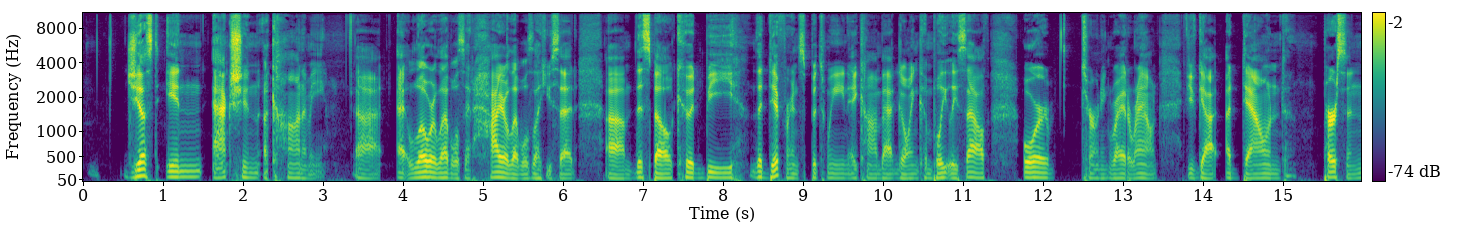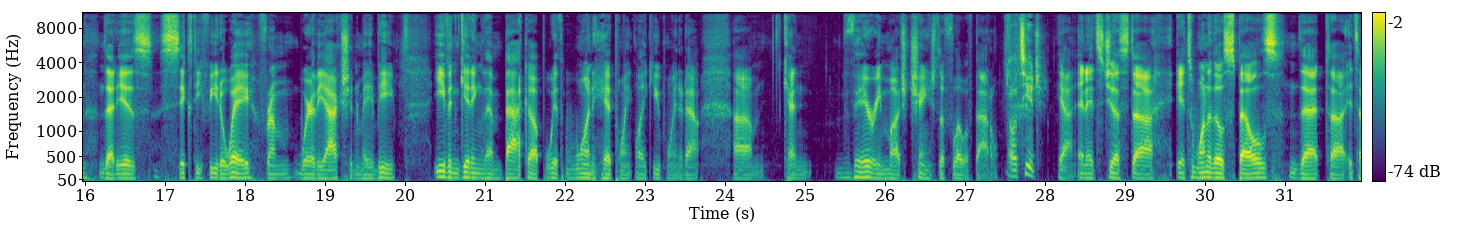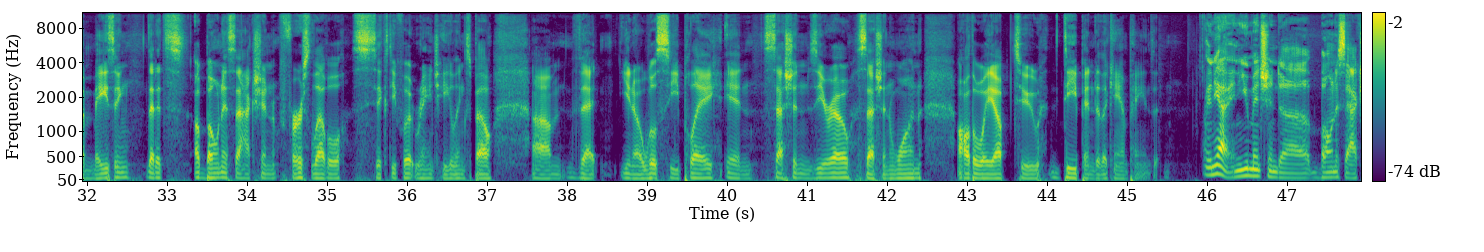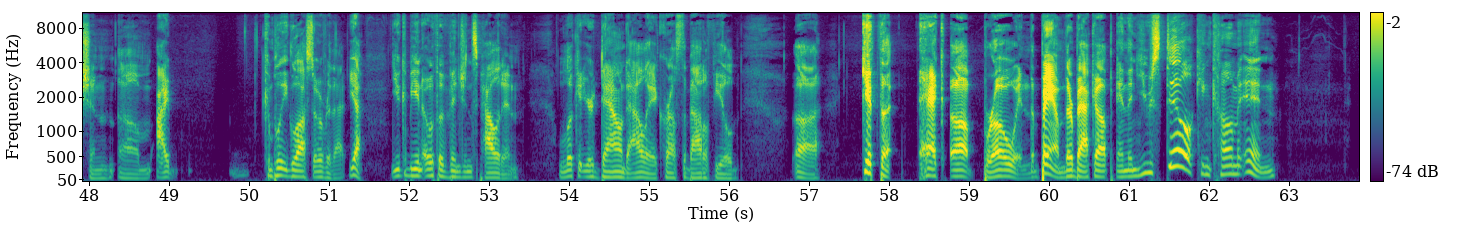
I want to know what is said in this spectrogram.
just in action economy. Uh, at lower levels, at higher levels, like you said, um, this spell could be the difference between a combat going completely south or turning right around. If you've got a downed person that is 60 feet away from where the action may be, even getting them back up with one hit point, like you pointed out, um, can very much change the flow of battle. Oh, it's huge. Yeah, and it's just uh, it's one of those spells that uh, it's amazing that it's a bonus action, first level, sixty foot range healing spell um, that you know we'll see play in session zero, session one, all the way up to deep into the campaigns. And yeah, and you mentioned uh, bonus action. Um, I completely glossed over that. Yeah, you could be an Oath of Vengeance paladin. Look at your downed ally across the battlefield. Uh, get the heck up, bro, and the bam, they're back up, and then you still can come in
